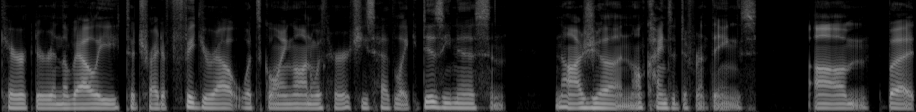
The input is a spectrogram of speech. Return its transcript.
character in the valley to try to figure out what's going on with her. She's had like dizziness and nausea and all kinds of different things. Um, but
